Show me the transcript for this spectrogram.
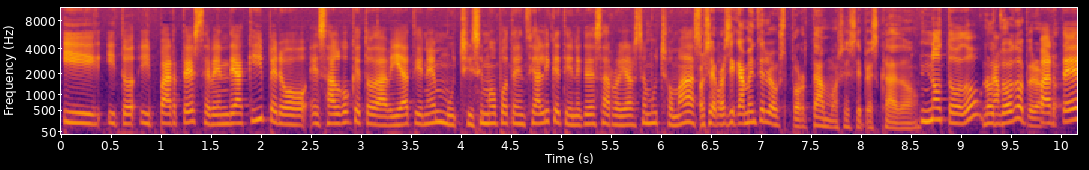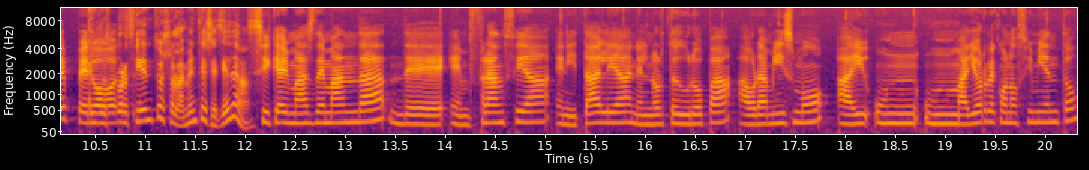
y, y, parte se vende aquí, pero es algo que todavía tiene muchísimo potencial y que tiene que desarrollarse mucho más. O sea, básicamente lo exportamos ese pescado. No todo, no todo, pero parte, pero el 2% solamente se queda. Sí que hay más demanda de en Francia, en Italia, en el norte de Europa. Ahora mismo hay un, un mayor reconocimiento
